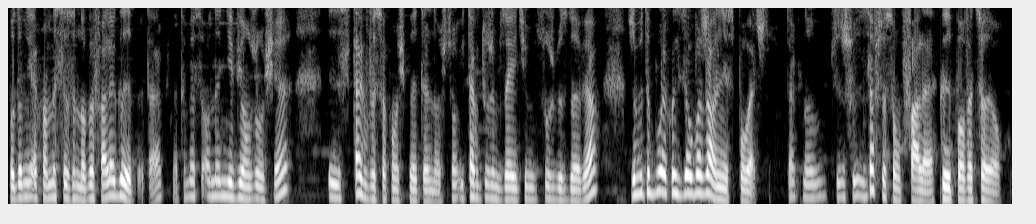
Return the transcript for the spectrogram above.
podobnie jak mamy sezonowe fale grypy, tak? Natomiast one nie wiążą się y, z tak wysoką śmiertelnością i tak dużym zajęciem służby zdrowia, żeby to było jakoś zauważalnie społecznie. Tak? No, przecież zawsze są fale grypowe co roku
